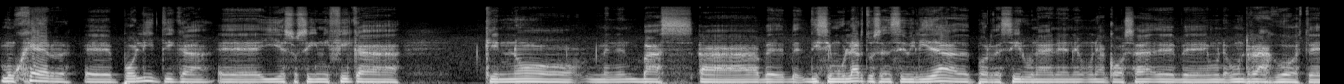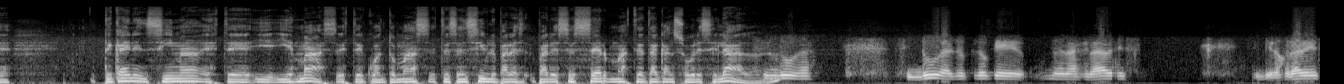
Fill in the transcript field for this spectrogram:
mujer eh, política eh, y eso significa que no vas a eh, disimular tu sensibilidad por decir una, una cosa, un, rasgo, este te caen encima este y, y es más, este cuanto más este sensible pare- pareces ser, más te atacan sobre ese lado, Sin duda, sin duda, yo creo que una de las graves, de los graves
